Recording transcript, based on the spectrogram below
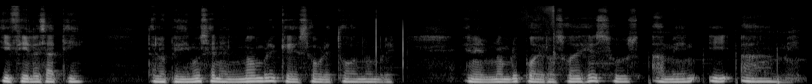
y fieles a ti. Te lo pedimos en el nombre que es sobre todo nombre, en el nombre poderoso de Jesús. Amén y amén.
